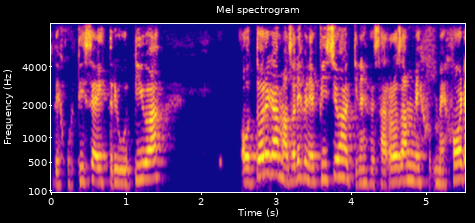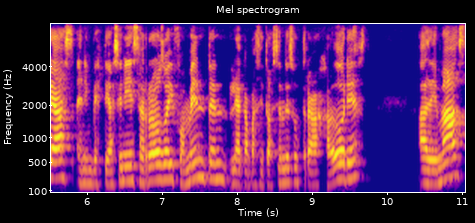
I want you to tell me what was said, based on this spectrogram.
de justicia distributiva, otorga mayores beneficios a quienes desarrollan mejoras en investigación y desarrollo y fomenten la capacitación de sus trabajadores. Además,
